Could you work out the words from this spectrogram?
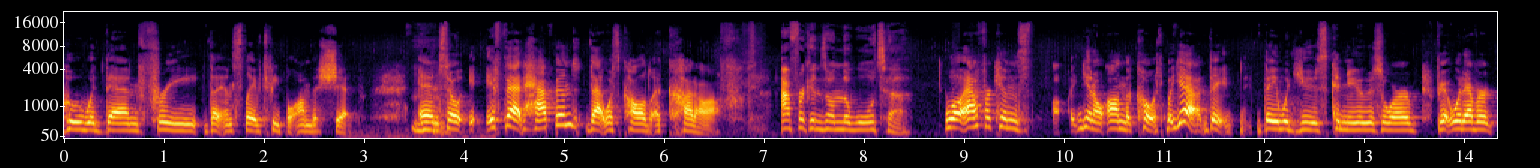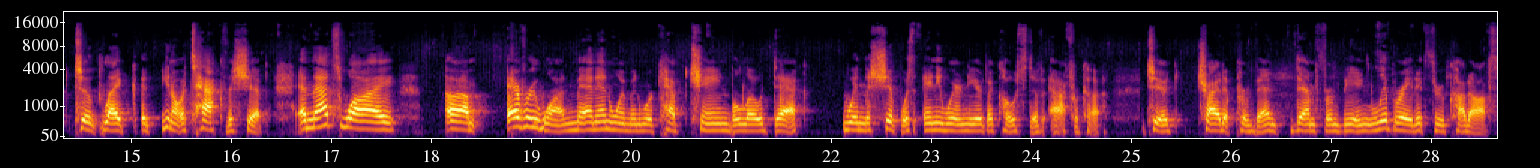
who would then free the enslaved people on the ship. And so if that happened, that was called a cutoff. Africans on the water. well africans uh, you know on the coast. But yeah they they would use canoes or whatever to like uh, you know attack the ship. And that's why um, everyone men and women were kept chained below deck when the ship was anywhere near the coast of africa to try to prevent them from being liberated through cutoffs.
